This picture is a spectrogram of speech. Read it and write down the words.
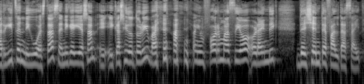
argitzen digu, ezta? Zenik egia esan, e, ikasi dut hori, baina informazio oraindik desente falta zait.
